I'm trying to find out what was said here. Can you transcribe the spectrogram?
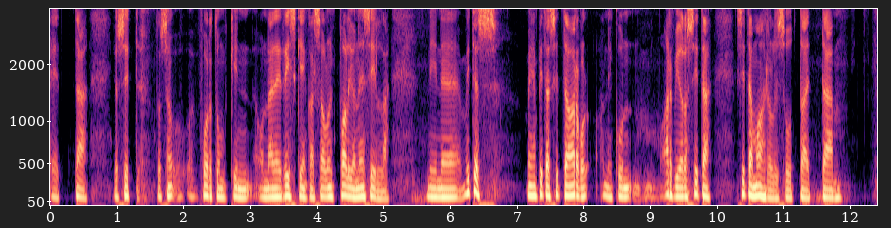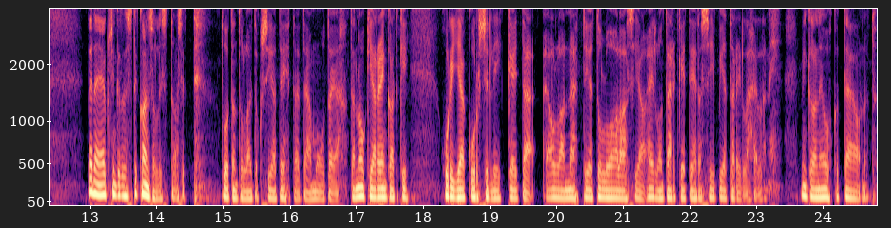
että jos sitten tuossa Fortumkin on näiden riskien kanssa ollut nyt paljon esillä, niin eh, mites meidän pitäisi sitten arvo, niin kuin arvioida sitä, sitä mahdollisuutta, että Venäjä yksinkertaisesti kansallistaa sitten tuotantolaitoksia, tehtaita ja muuta. Ja Nokia-renkaatkin hurjia kurssiliikkeitä ollaan nähty ja tullut alas ja heillä on tärkeä tehdä siinä Pietarin lähellä, niin minkälainen uhko tämä on nyt?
